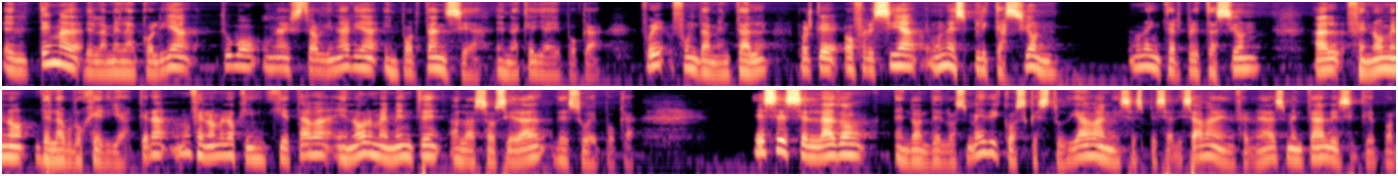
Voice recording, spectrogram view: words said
el tema de la melancolía tuvo una extraordinaria importancia en aquella época. Fue fundamental porque ofrecía una explicación, una interpretación al fenómeno de la brujería, que era un fenómeno que inquietaba enormemente a la sociedad de su época. Ese es el lado en donde los médicos que estudiaban y se especializaban en enfermedades mentales y que por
